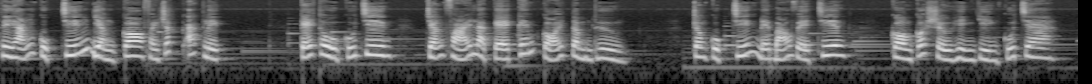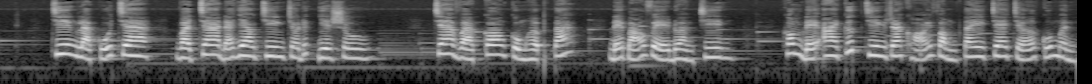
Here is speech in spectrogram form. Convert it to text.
thì hẳn cuộc chiến dần co phải rất ác liệt. Kẻ thù của chiên chẳng phải là kẻ kém cỏi tầm thường. Trong cuộc chiến để bảo vệ chiên, còn có sự hiện diện của cha. Chiên là của cha, và cha đã giao chiên cho Đức Giêsu. Cha và con cùng hợp tác để bảo vệ đoàn chiên, không để ai cướp chiên ra khỏi vòng tay che chở của mình.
